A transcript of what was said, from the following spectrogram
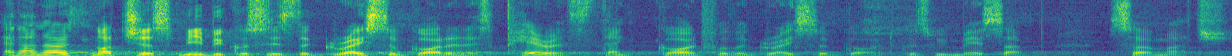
And I know it's not just me because there's the grace of God, and as parents, thank God for the grace of God because we mess up so much.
